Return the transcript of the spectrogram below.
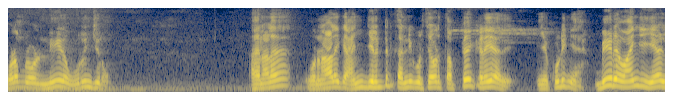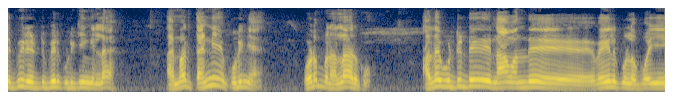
உடம்புலோட நீரை உறிஞ்சிரும். அதனால் ஒரு நாளைக்கு அஞ்சு லிட்டர் தண்ணி குடித்தா கூட தப்பே கிடையாது. நீங்கள் குடிங்க. பீரை வாங்கி ஏழு பீர் எட்டு பேர் குடிக்கீங்கல்ல? அது மாதிரி தண்ணியை குடிங்க. உடம்பு நல்லாயிருக்கும் அதை விட்டுட்டு நான் வந்து வெயிலுக்குள்ளே போய்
